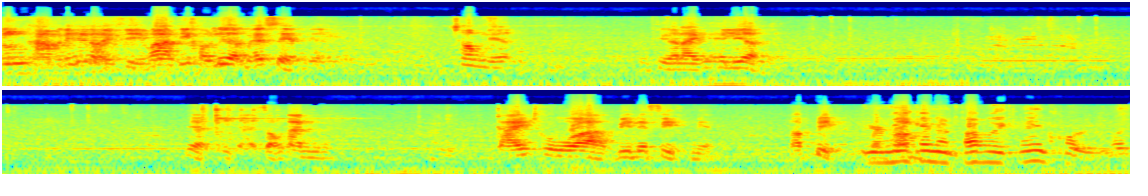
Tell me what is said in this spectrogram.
ลุงถามอันนี้ให้หน่อยสิว่าที่เขาเลือกแมสเซจเนี่ย ช่องเนี้ยมันคืออะไรที่ให้เลือกเนี่ยเนี่ยอีกสองอันไกด์ทัวร์บีเนฟิตเนี่ยพับบิก You're making a public inquiry. What,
